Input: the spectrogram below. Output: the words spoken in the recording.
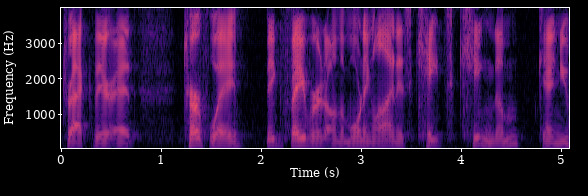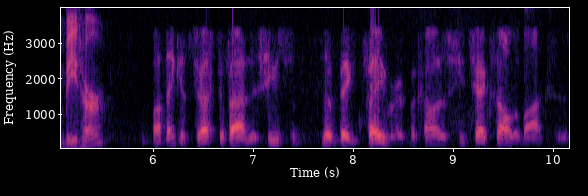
track there at Turfway. Big favorite on the morning line is Kate's Kingdom. Can you beat her? Well, I think it's justified that she's the big favorite because she checks all the boxes.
